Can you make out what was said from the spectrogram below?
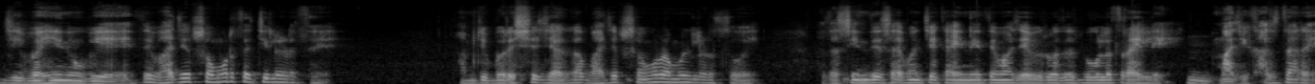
जी बहीण उभी आहे ते भाजपसमोर त्याची लढत आहे आमची बरेचसे जागा भाजपसमोर आम्ही लढतोय आता शिंदे साहेबांचे काही नेते माझ्या विरोधात बोलत राहिले. माझी खासदार आहे.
